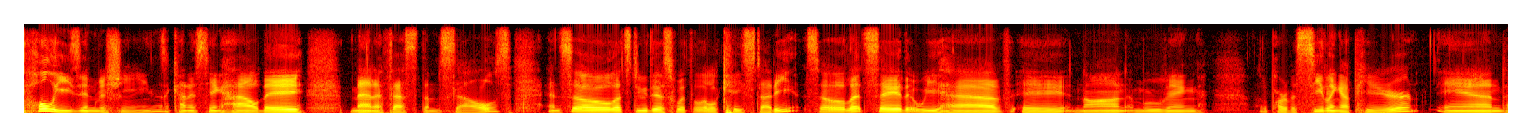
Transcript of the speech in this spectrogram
pulleys in machines and kind of seeing how they manifest themselves. And so let's do this with a little case study. So let's say that we have a non-moving little part of a ceiling up here and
